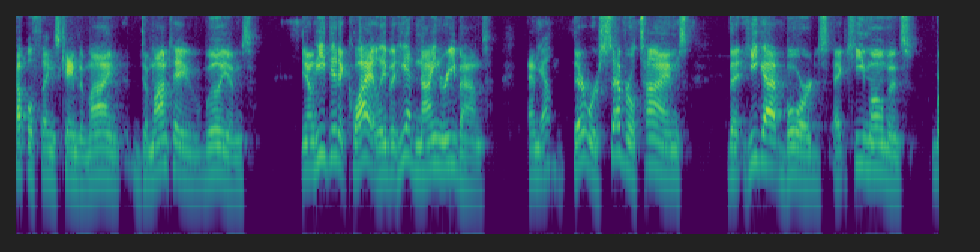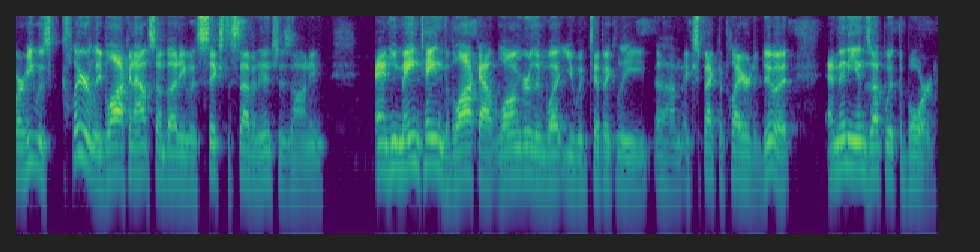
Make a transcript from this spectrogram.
couple things came to mind. Da'Monte Williams, you know, he did it quietly, but he had nine rebounds. And yeah. there were several times that he got boards at key moments where he was clearly blocking out somebody with six to seven inches on him. And he maintained the block out longer than what you would typically um, expect a player to do it. And then he ends up with the board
